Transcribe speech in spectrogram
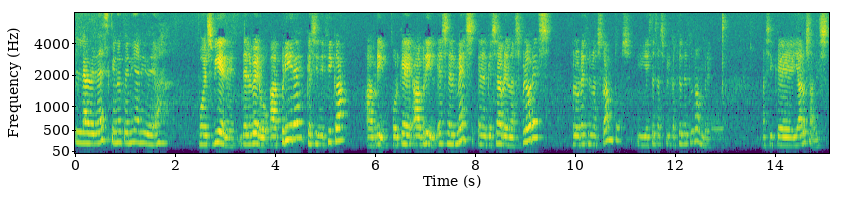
La verdad es que no tenía ni idea. Pues viene del verbo aprire, que significa abrir, porque abril es el mes en el que se abren las flores, florecen los campos, y esta es la explicación de tu nombre. Así que ya lo sabes.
